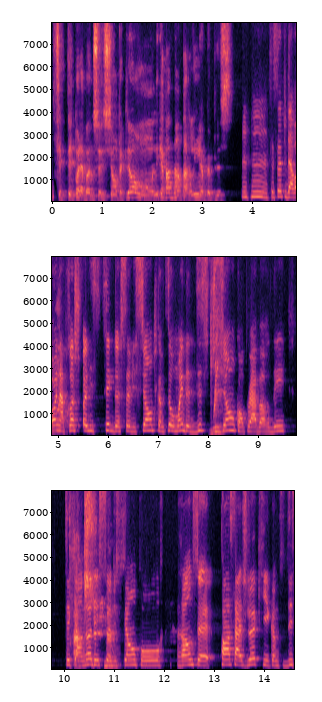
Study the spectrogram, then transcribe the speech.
C'est peut-être pas la bonne solution. Fait que là, on, est capable d'en parler un peu plus. Mm-hmm. c'est ça, puis d'avoir une approche holistique de solutions, puis comme tu dis, au moins de discussions qu'on peut aborder. Tu sais, qu'il y en a des solutions pour rendre ce passage-là qui est, comme tu dis,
